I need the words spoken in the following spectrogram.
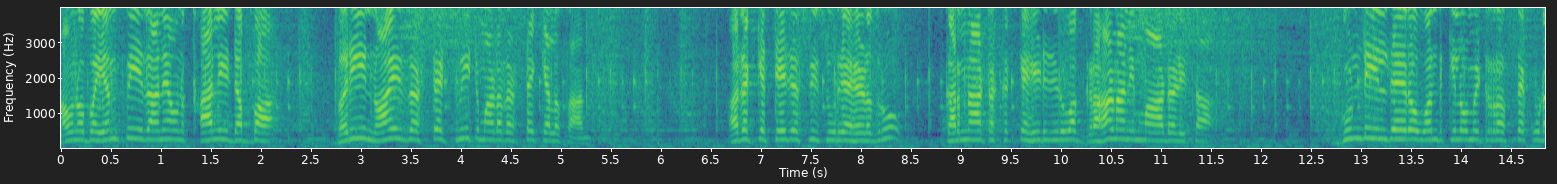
ಅವನೊಬ್ಬ ಎಂ ಪಿ ಇದ್ದಾನೆ, ಅವನು ಖಾಲಿ ಡಬ್ಬ. ಬರೀ ನಾಯ್ಸ್ ಅಷ್ಟೇ ಟ್ವೀಟ್ ಮಾಡೋದಷ್ಟೇ ಕೆಲಸ ಅಂತ. ಅದಕ್ಕೆ ತೇಜಸ್ವಿ ಸೂರ್ಯ ಹೇಳಿದ್ರು, ಕರ್ನಾಟಕಕ್ಕೆ ಹಿಡಿದಿರುವ ಗ್ರಹಣ ನಿಮ್ಮ ಆಡಳಿತ. ಗುಂಡಿ ಇಲ್ಲದೆ ಇರೋ ಒಂದು ಕಿಲೋಮೀಟರ್ ರಸ್ತೆ ಕೂಡ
